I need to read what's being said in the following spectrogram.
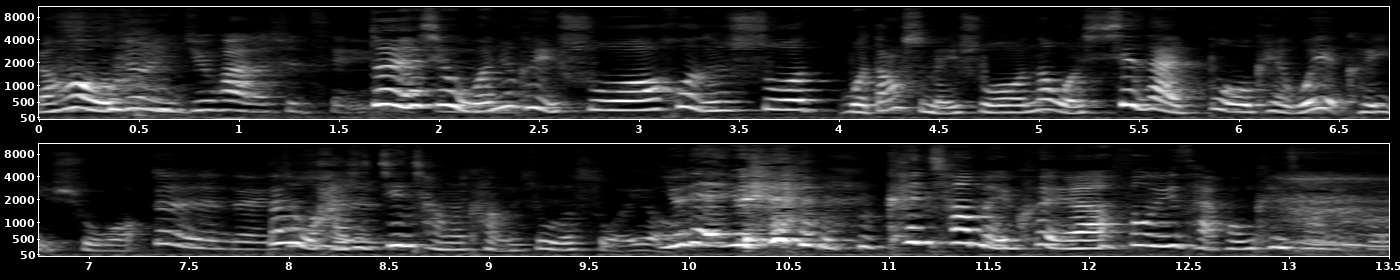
然后就是一句话的事情，对，而且我完全可以说，或者是说我当时没说，那我现在不 OK，我也可以说，对对对，但是我还是坚强的扛住了所有，有点有点铿锵玫瑰啊，风雨彩虹铿锵玫瑰，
